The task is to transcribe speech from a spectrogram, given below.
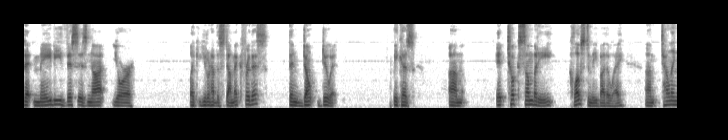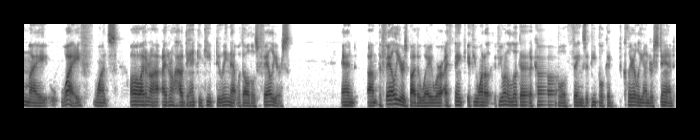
that maybe this is not your, like you don't have the stomach for this, then don't do it, because um, it took somebody close to me, by the way, um, telling my wife once, "Oh, I don't know, I don't know how Dan can keep doing that with all those failures." And um, the failures, by the way, were I think if you want to if you want to look at a couple of things that people could clearly understand,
